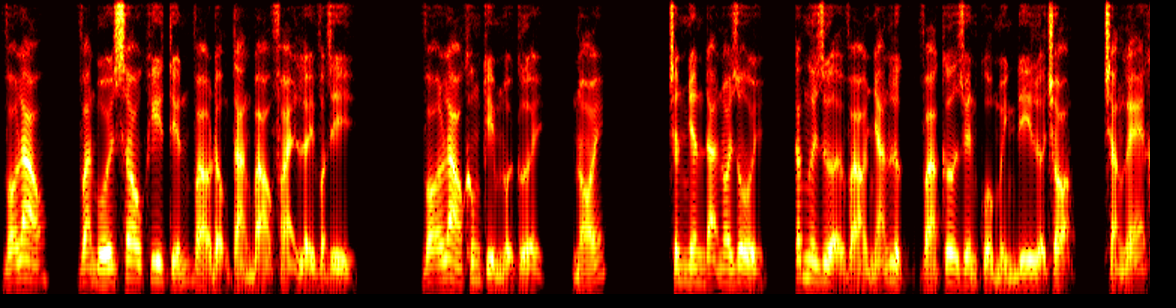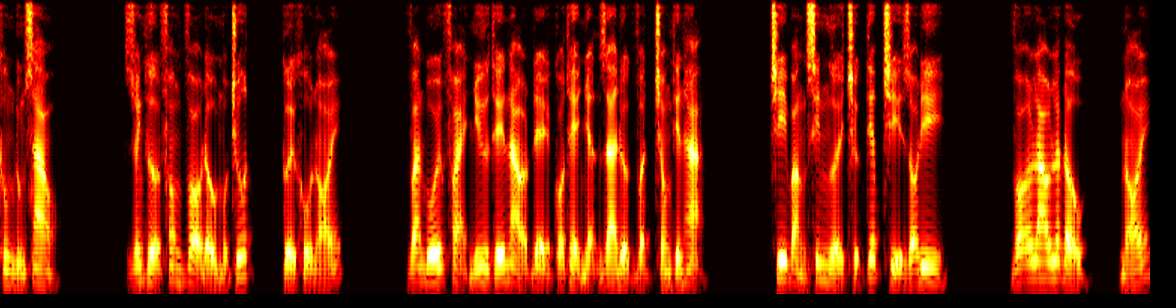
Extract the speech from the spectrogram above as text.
Võ Lão, vạn bối sau khi tiến vào động tàng bảo phải lấy vật gì? Võ Lão không kìm nổi cười, nói. Chân nhân đã nói rồi, các ngươi dựa vào nhãn lực và cơ duyên của mình đi lựa chọn, chẳng lẽ không đúng sao? Doanh thừa phong vò đầu một chút, cười khổ nói. Văn bối phải như thế nào để có thể nhận ra được vật trong thiên hạ? Chi bằng xin người trực tiếp chỉ rõ đi. Võ lao lắc đầu, nói.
